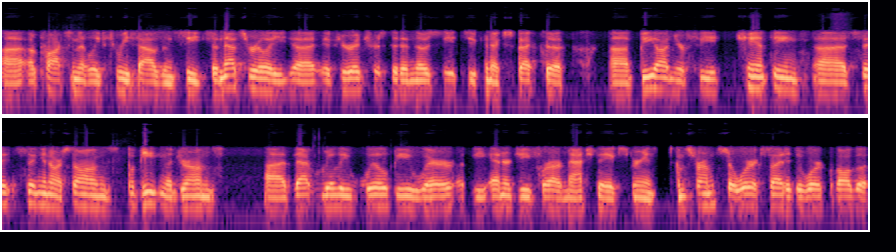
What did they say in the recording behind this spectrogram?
uh, approximately 3,000 seats. And that's really, uh, if you're interested in those seats, you can expect to uh, be on your feet, chanting, uh, si- singing our songs, beating the drums. Uh, that really will be where the energy for our match day experience comes from. So we're excited to work with all the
